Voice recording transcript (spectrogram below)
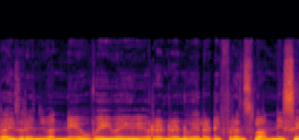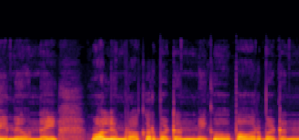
ప్రైస్ రేంజ్ అన్నీ వెయ్యి వెయ్యి రెండు రెండు వేల డిఫరెన్స్లో అన్నీ సేమే ఉన్నాయి. వాల్యూమ్ రాకర్ బటన్ మీకు పవర్ బటన్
